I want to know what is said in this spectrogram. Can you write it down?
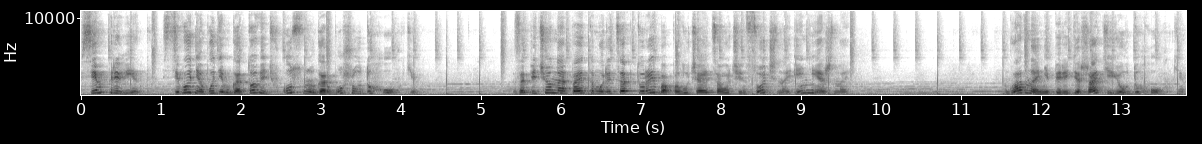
Всем привет! Сегодня будем готовить вкусную горбушу в духовке. Запеченная по этому рецепту рыба получается очень сочной и нежной. Главное не передержать ее в духовке.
